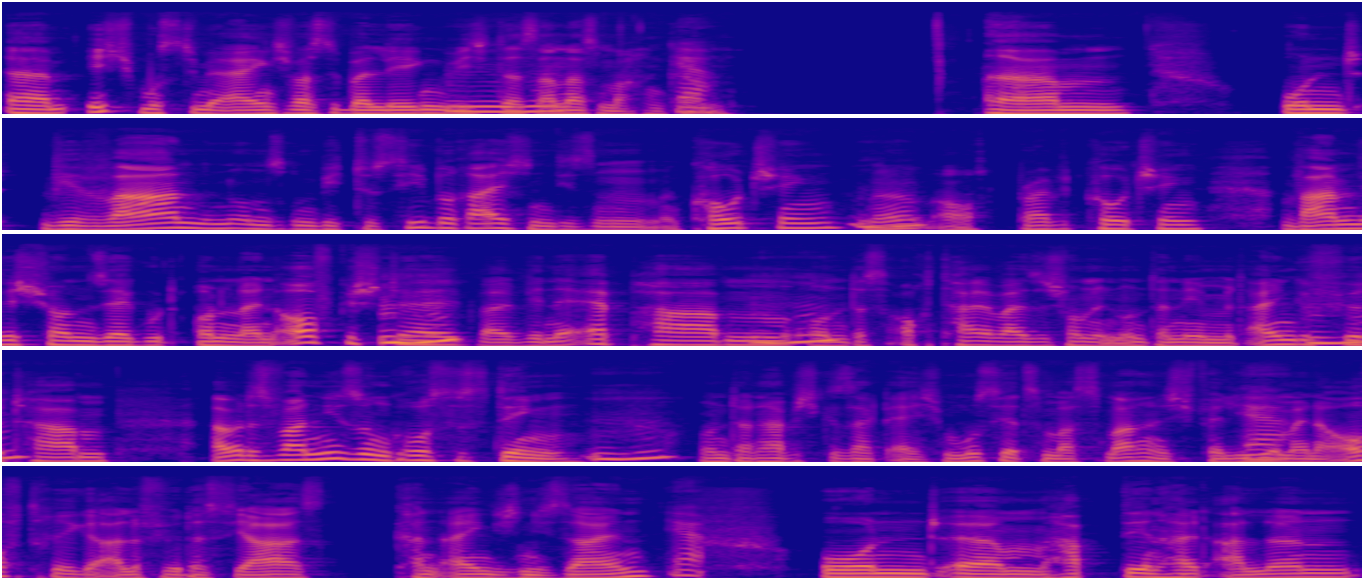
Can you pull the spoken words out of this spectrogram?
ähm, ich musste mir eigentlich was überlegen, wie ich das mhm. anders machen kann. Ähm, und wir waren in unserem B2C-Bereich, in diesem Coaching, ne, mhm. ne, auch Private Coaching, waren wir schon sehr gut online aufgestellt, mhm. weil wir eine App haben mhm. und das auch teilweise schon in Unternehmen mit eingeführt mhm. haben. Aber das war nie so ein großes Ding. Mhm. Und dann habe ich gesagt, ey, ich muss jetzt was machen. Ich verliere ja. meine Aufträge alle für das Jahr. Es kann eigentlich nicht sein. Ja. Und ähm, habe denen halt alle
